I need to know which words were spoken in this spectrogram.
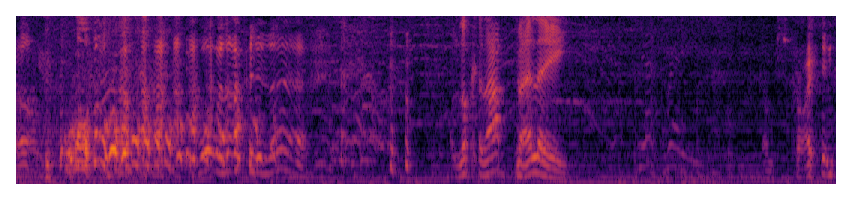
Oh. what was happening there? Look at that belly. Get ready.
